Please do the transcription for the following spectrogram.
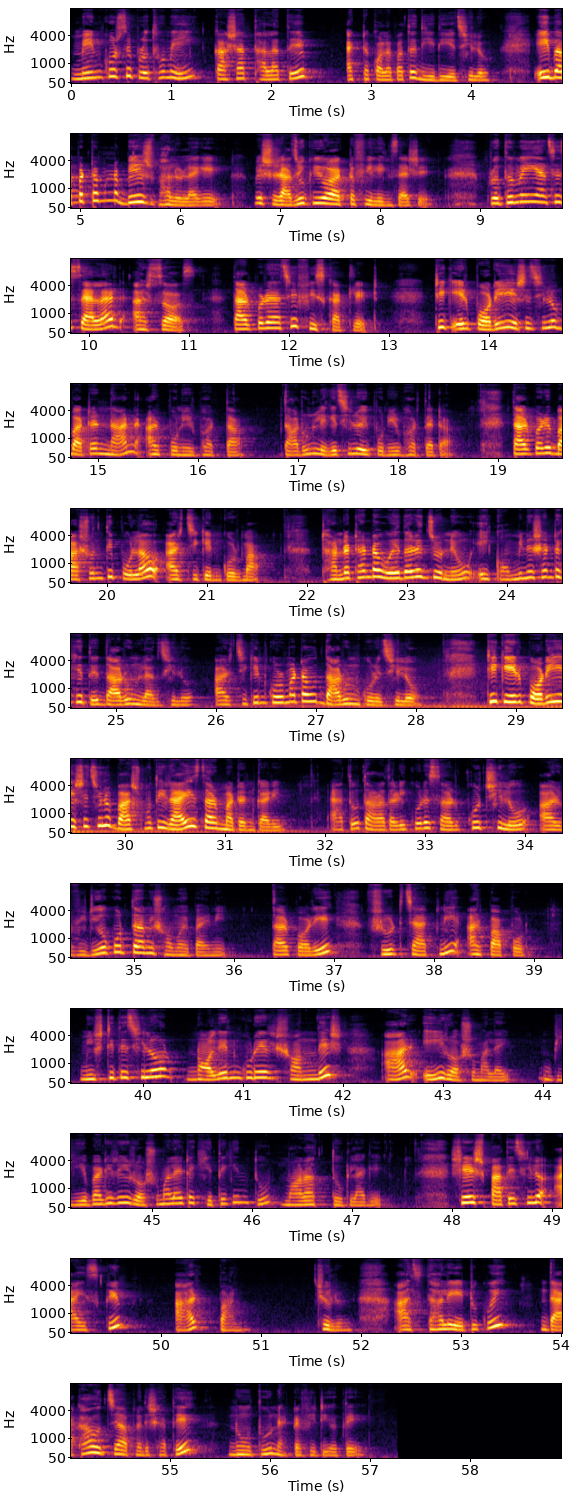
Main কোর্সে প্রথমেই কাঁসার থালাতে একটা কলাপাতা দিয়ে দিয়েছিল। এই ব্যাপারটা আমার না বেশ ভালো লাগে। বেশ রাজকীয় একটা ফিলিংস আসে। প্রথমেই আছে স্যালাড আর সস, তারপরে আছে ফিশ কাটলেট। ঠিক এরপরেই এসেছিল বাটার নান আর পনির ভর্তা। দারুণ লেগেছিল এই পনির ভর্তাটা। তারপরে বাসন্তী পোলাও আর চিকেন কোরমা। ঠান্ডা ঠান্ডা ওয়েদারের জন্যেও এই কম্বিনেশনটা খেতে দারুণ লাগছিল, আর চিকেন কোরমাটাও দারুণ করেছিল। ঠিক এরপরেই এসেছিল বাসমতি রাইস আর মাটন কারি এত তাড়াতাড়ি করে সার্ভ করছিল, আর ভিডিও করতে আমি সময় পাইনি। তারপরে ফ্রুট চাটনি আর পাঁপড়। মিষ্টিতে ছিল নলেন গুড়ের সন্দেশ আর এই রসমালাই। বিয়েবাড়ির এই রসমালাইটা খেতে কিন্তু মারাত্মক লাগে। শেষ পাতে ছিল আইসক্রিম আর পান। চলুন আজ তাহলে এটুকুই। দেখা হচ্ছে আপনাদের সাথে নতুন একটা ভিডিওতে।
